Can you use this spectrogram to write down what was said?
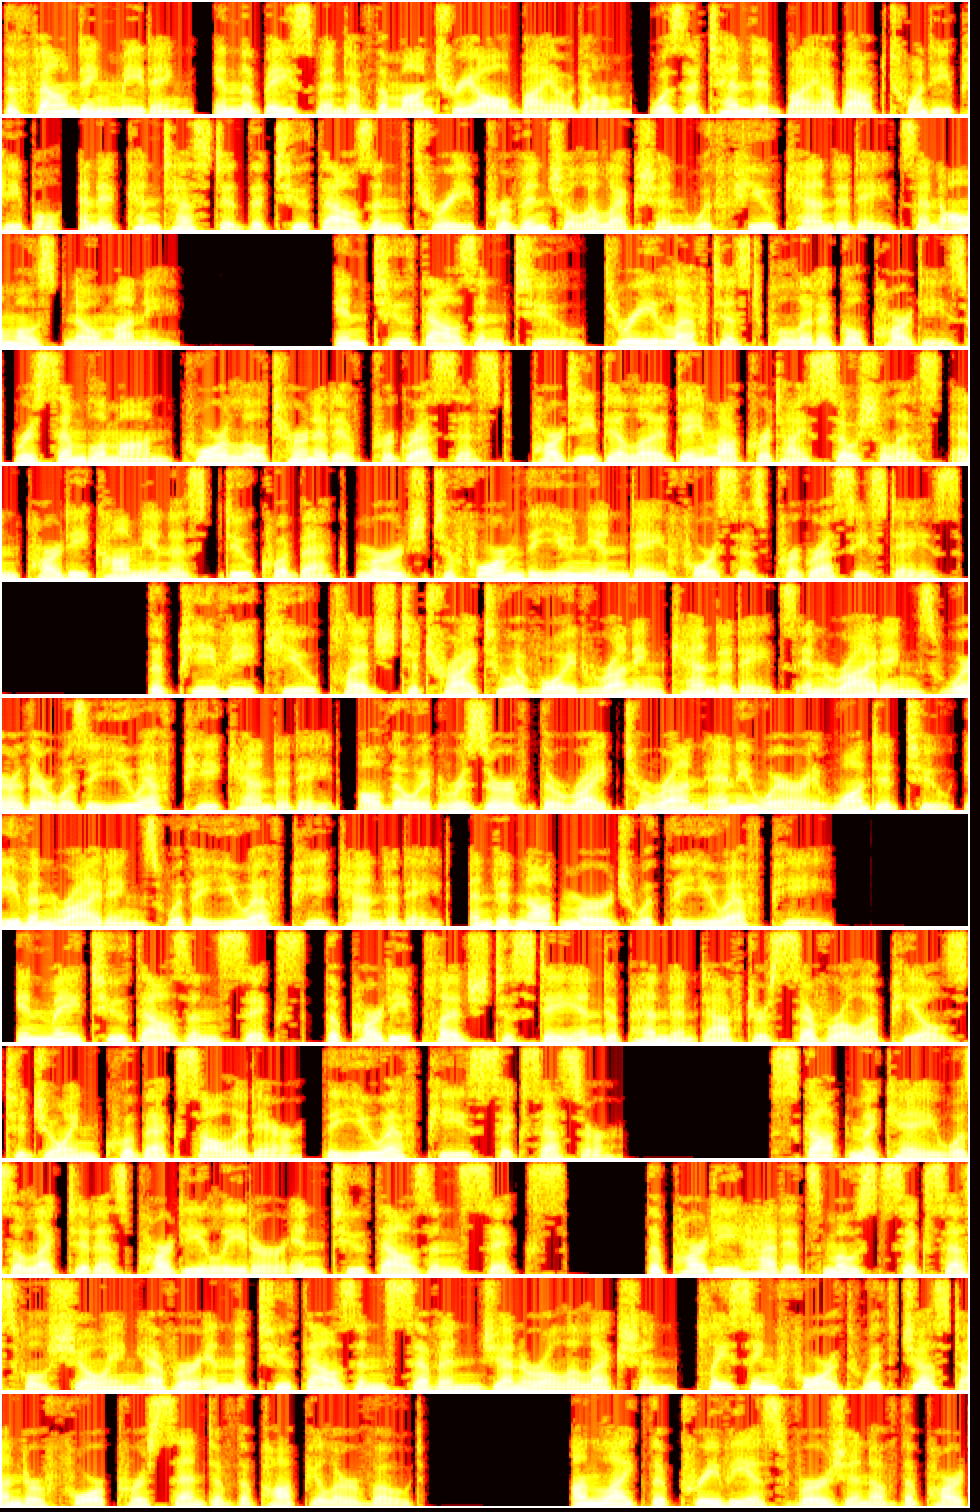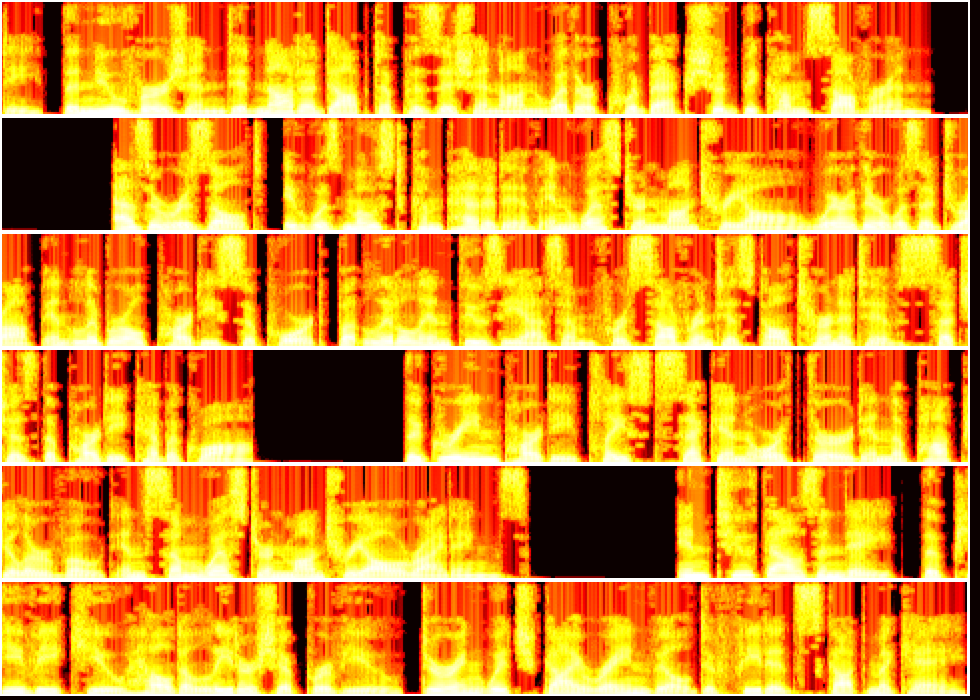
The founding meeting, in the basement of the Montreal Biodome, was attended by about 20 people, and it contested the 2003 provincial election with few candidates and almost no money. In 2002, three leftist political parties Rassemblement pour l'alternative progressiste, Parti de la démocratie socialiste and Parti communiste du Québec merged to form the Union des forces progressistes. The PVQ pledged to try to avoid running candidates in ridings where there was a UFP candidate, although it reserved the right to run anywhere it wanted to even ridings with a UFP candidate, and did not merge with the UFP. In May 2006, the party pledged to stay independent after several appeals to join Quebec Solidaire, the UFP's successor. Scott McKay was elected as party leader in 2006. The party had its most successful showing ever in the 2007 general election, placing fourth with just under 4% of the popular vote. Unlike the previous version of the party, the new version did not adopt a position on whether Quebec should become sovereign. As a result, it was most competitive in western Montreal where there was a drop in Liberal Party support but little enthusiasm for sovereigntist alternatives such as the Parti Québécois. The Green Party placed second or third in the popular vote in some Western Montreal ridings. In 2008, the PVQ held a leadership review, during which Guy Rainville defeated Scott McKay.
